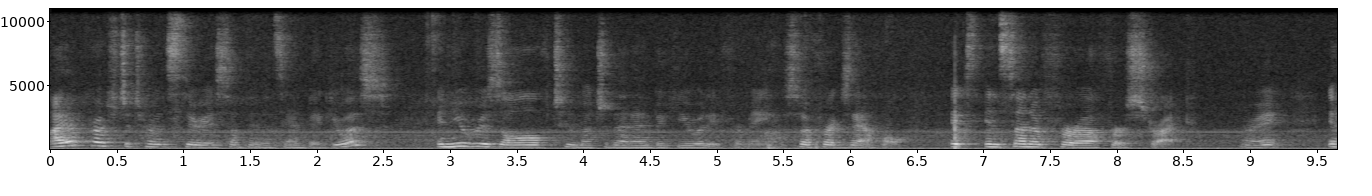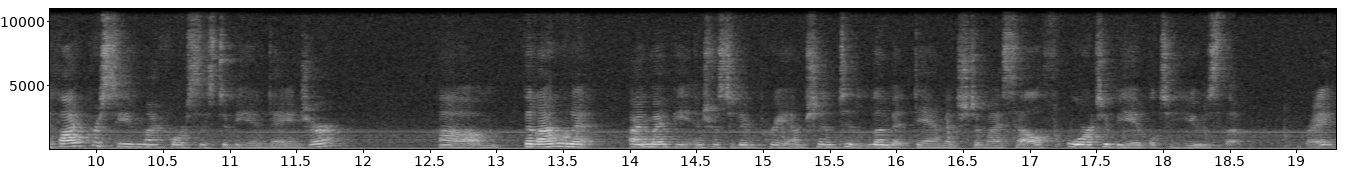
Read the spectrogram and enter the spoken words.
I approach deterrence theory as something that's ambiguous, and you resolve too much of that ambiguity for me. So, for example, ex- incentive for a first strike, right? If I perceive my forces to be in danger, um, then I want to. I might be interested in preemption to limit damage to myself or to be able to use them, right?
